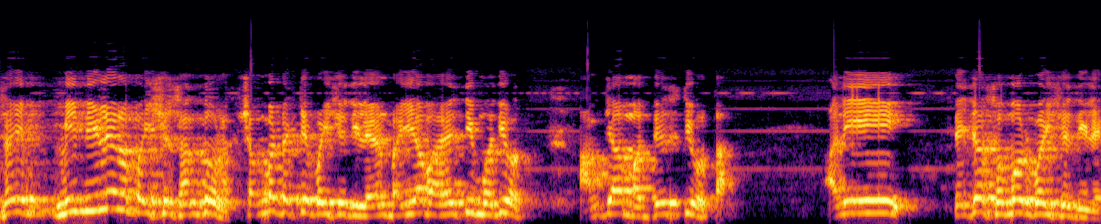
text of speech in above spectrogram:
नाही मी दिले ना पैसे सांगतो ना. शंभर टक्के पैसे दिले. आणि भैया बाहेर ती मध्ये होत आमच्या मध्यस्थी होता. आणि त्याच्यासमोर पैसे दिले.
